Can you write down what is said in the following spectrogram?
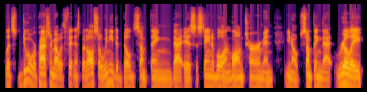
let's do what we're passionate about with fitness, but also we need to build something that is sustainable and long term, and you know something that really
